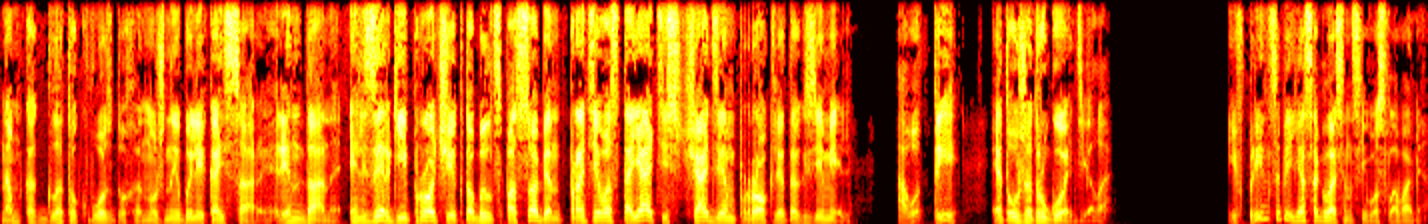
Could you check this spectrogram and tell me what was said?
Нам, как глоток воздуха, нужны были кайсары, ренданы, эльзерги и прочие, кто был способен противостоять исчадиям проклятых земель. А вот ты — это уже другое дело. И в принципе я согласен с его словами.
